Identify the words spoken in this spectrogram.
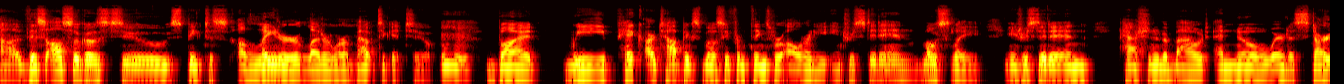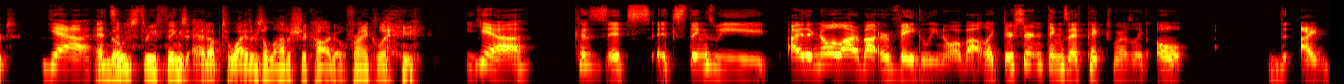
Uh, this also goes to speak to a later letter we're about to get to, Mm-hmm. but we pick our topics mostly from things we're already interested in, mostly interested in, passionate about, and know where to start. Yeah, And it's a- those three things add up to why there's a lot of Chicago, frankly. yeah, because it's it's things we either know a lot about or vaguely know about. Like there's certain things I've picked where I was like, oh, th- I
